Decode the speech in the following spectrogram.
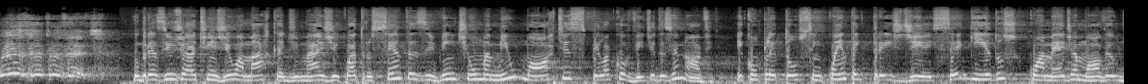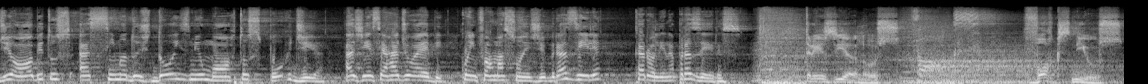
os represente. O Brasil já atingiu a marca de mais de 421 mil mortes pela Covid-19 e completou 53 dias seguidos com a média móvel de óbitos acima dos 2 mil mortos por dia. Agência Rádio Web, com informações de Brasília, Carolina Prazeres. 13 anos. Fox. Fox News.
